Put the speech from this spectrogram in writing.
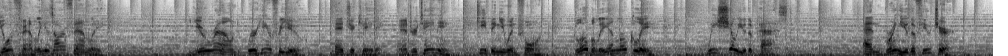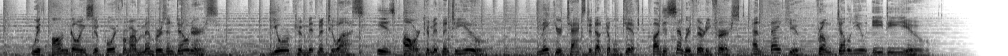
Your family is our family. Year round, we're here for you, educating, entertaining, keeping you informed, globally and locally. We show you the past and bring you the future with ongoing support from our members and donors. Your commitment to us is our commitment to you. Make your tax-deductible gift by December 31st and thank you from WEDU.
